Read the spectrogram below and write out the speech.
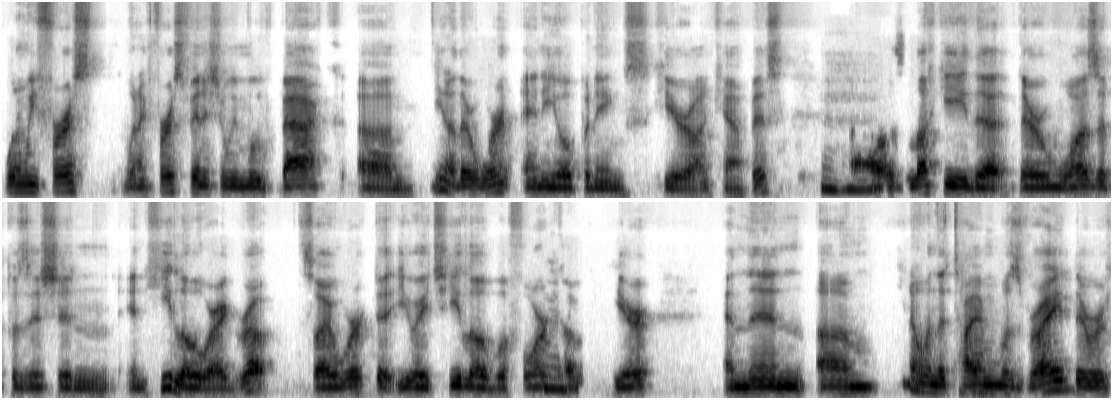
when we first when I first finished and we moved back, um, you know, there weren't any openings here on campus. Mm-hmm. Uh, I was lucky that there was a position in Hilo where I grew up. So I worked at UH Hilo before mm-hmm. coming here, and then um, you know when the time was right, there were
